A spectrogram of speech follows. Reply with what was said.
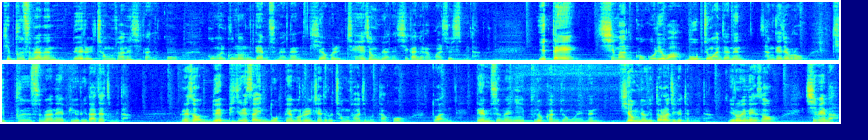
깊은 수면은 뇌를 청소하는 시간이고 꿈을 꾸는 렘 수면은 기억을 재정비하는 시간이라고 할 수 있습니다. 이때 심한 코골이와 무호흡증 환자는 상대적으로 깊은 수면의 비율이 낮아집니다. 그래서 뇌피질에 쌓인 노폐물을 제대로 청소하지 못하고 또한 렘 수면이 부족한 경우에는 기억력이 떨어지게 됩니다. 이로 인해서 치매나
